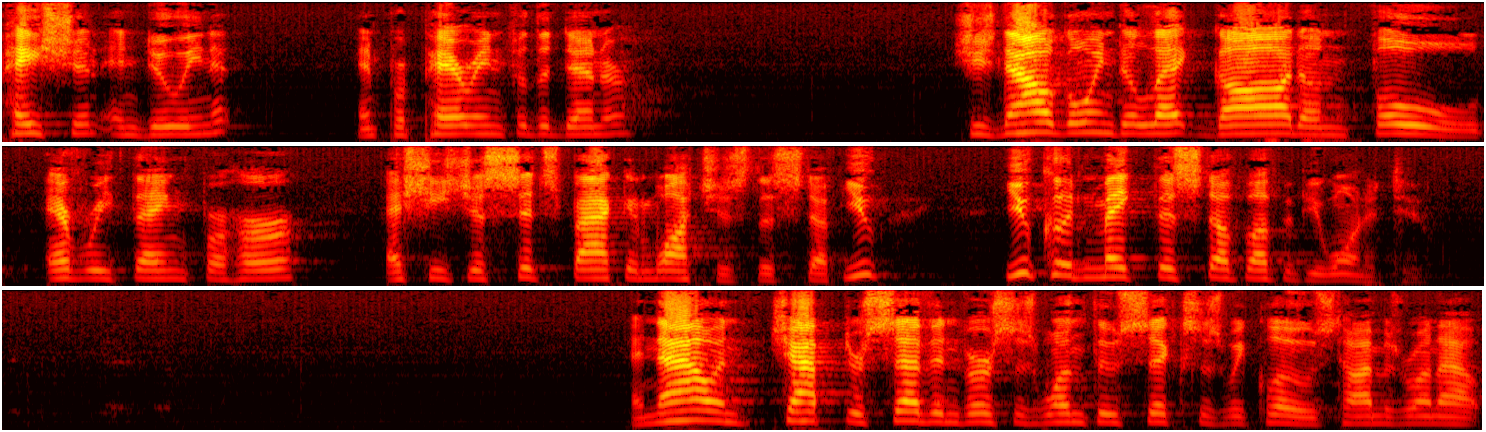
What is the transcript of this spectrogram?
patient in doing it and preparing for the dinner. She's now going to let God unfold everything for her as she just sits back and watches this stuff. You, you couldn't make this stuff up if you wanted to. And now in chapter 7, verses 1 through 6, as we close, time has run out.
